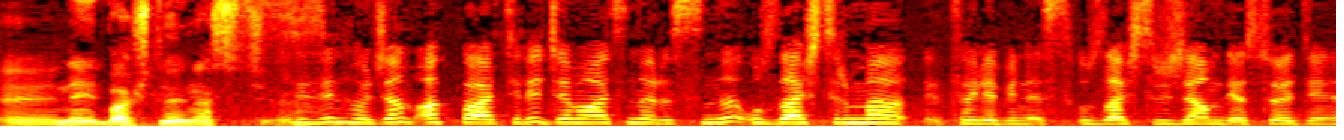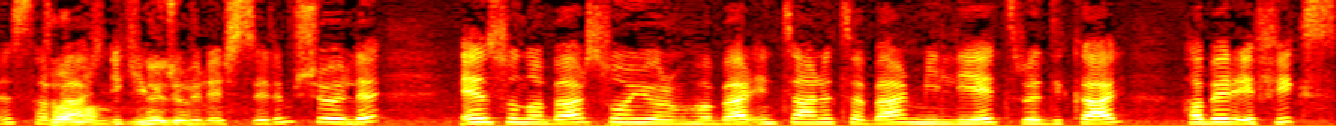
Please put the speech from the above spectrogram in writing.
Ee, ne başlığı nasıl? sizin hocam AK Parti ile cemaatin arasını uzlaştırma talebiniz, uzlaştıracağım diye söylediğiniz haber. Tamam, İki nedir? gücü birleştirelim. Şöyle en son haber, son yorum haber, internet haber, Milliyet, Radikal, Haber FX,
